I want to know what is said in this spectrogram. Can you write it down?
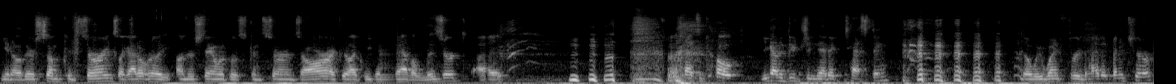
You know, there's some concerns. Like I don't really understand what those concerns are. I feel like we can have a lizard. I, had to go. You got to do genetic testing. So we went through that adventure.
